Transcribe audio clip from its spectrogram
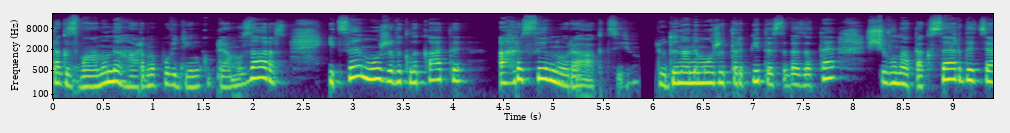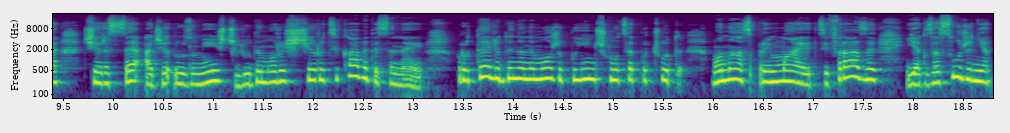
так звану негарну поведінку прямо зараз. І це може викликати агресивну реакцію. Людина не може терпіти себе за те, що вона так сердиться через це, адже розуміє, що люди можуть щиро цікавитися нею. Проте людина не може по-іншому це почути. Вона сприймає ці фрази як засудження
